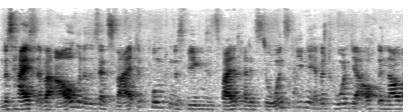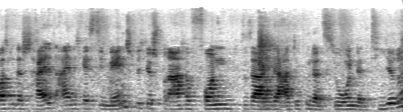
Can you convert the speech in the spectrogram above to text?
Und das heißt aber auch, und das ist der zweite Punkt, und deswegen diese zweite Traditionslinie, er betont ja auch genau, was unterscheidet eigentlich jetzt die menschliche Sprache von sozusagen der Artikulation der Tiere.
